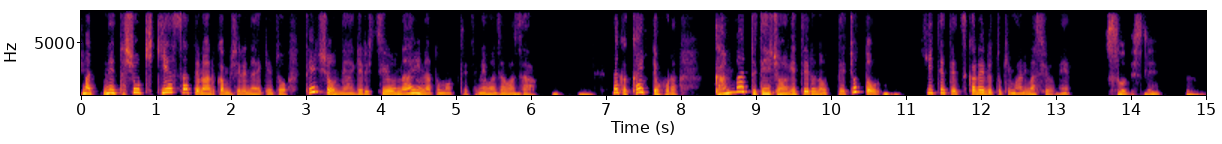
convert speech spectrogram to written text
まあね、多少聞きやすさっていうのはあるかもしれないけど、テンションね、上げる必要ないなと思っててね、わざわざ。なんかかえってほら、頑張ってテンション上げてるのって、ちょっとうん。聞いてて疲れる時もありますよね。そうですね。うん。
